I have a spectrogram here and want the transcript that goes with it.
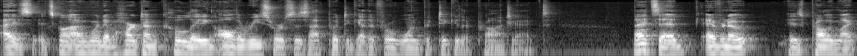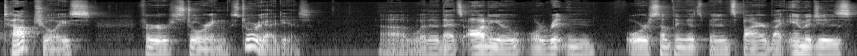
I, it's going I'm going to have a hard time collating all the resources I've put together for one particular project. That said, Evernote is probably my top choice for storing story ideas, uh, whether that's audio or written or something that's been inspired by images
